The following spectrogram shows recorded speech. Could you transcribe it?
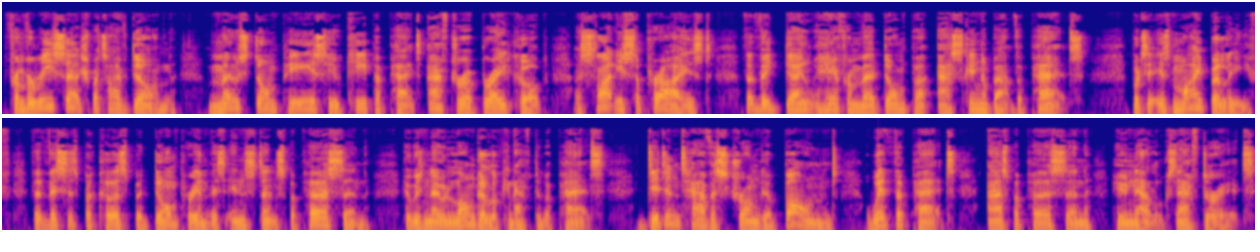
From the research that I've done, most dumpees who keep a pet after a breakup are slightly surprised that they don't hear from their dumper asking about the pet. But it is my belief that this is because the dumper in this instance, the person who is no longer looking after the pet, didn't have a stronger bond with the pet as the person who now looks after it.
